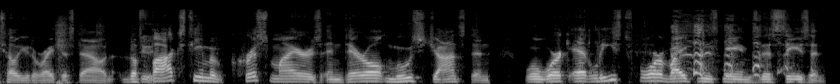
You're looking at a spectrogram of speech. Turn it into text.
tell you to write this down. The Dude. Fox team of Chris Myers and Daryl Moose Johnston will work at least four Vikings games this season.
